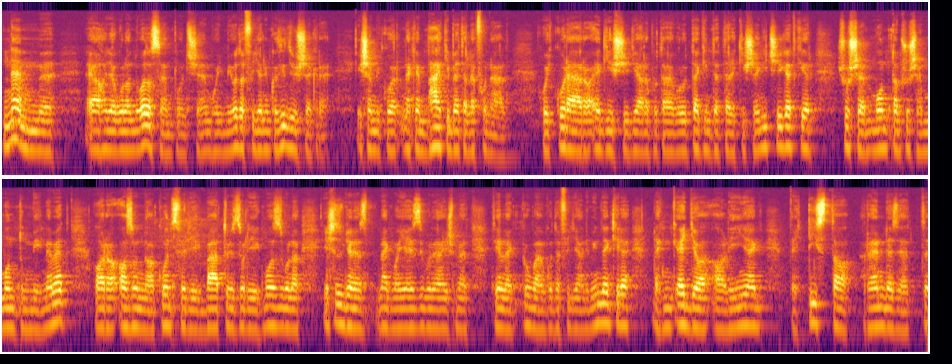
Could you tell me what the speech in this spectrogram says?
nem elhanyagolandó az a szempont sem, hogy mi odafigyelünk az idősekre, és amikor nekem bárki betelefonál, hogy korára egészségi állapotára való tekintettel egy kis segítséget kér. Sosem mondtam, sosem mondtunk még nemet, arra azonnal koncfegyék, bátorzólék mozdulnak, és ez ugyanez meg van jegyzőnál is, mert tényleg próbálunk odafigyelni mindenkire. Nekünk egy a, a lényeg, egy tiszta, rendezett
